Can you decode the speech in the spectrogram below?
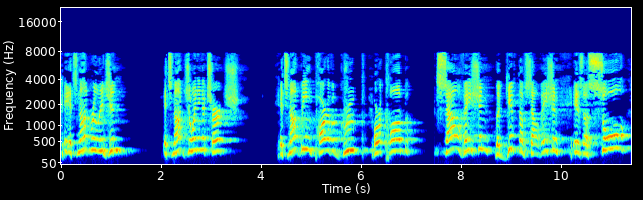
It's not religion. It's not joining a church. It's not being part of a group or a club. Salvation, the gift of salvation, is a soul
